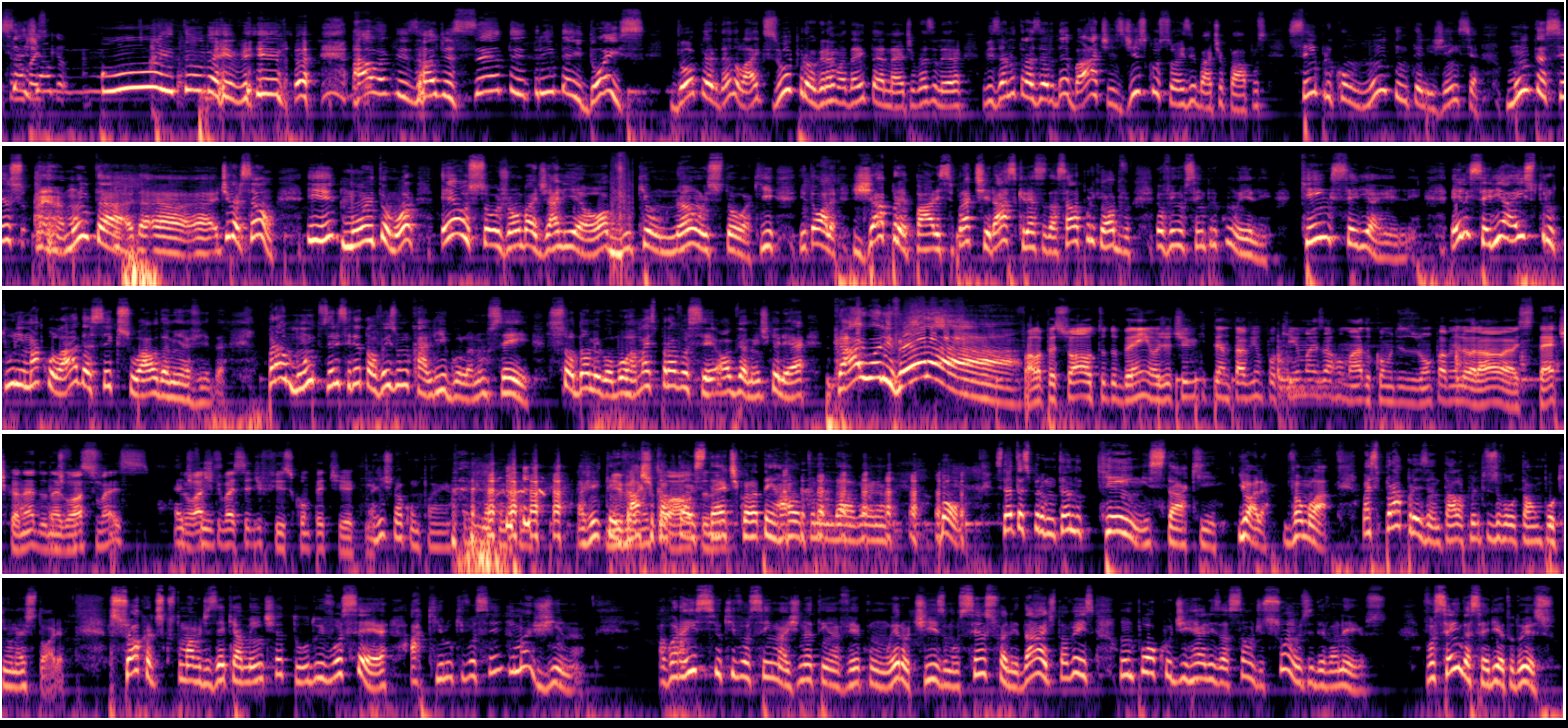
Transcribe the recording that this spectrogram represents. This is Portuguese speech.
Isso é Seja que eu... muito bem-vindo ao episódio 132 do Perdendo Likes, o programa da internet brasileira, visando trazer debates, discussões e bate-papos, sempre com muita inteligência, muita senso, muita uh, uh, diversão e muito humor. Eu sou o João Badiali e é óbvio que eu não estou aqui. Então, olha, já prepare-se para tirar as crianças da sala, porque óbvio, eu venho sempre com ele. Quem seria ele? Ele seria a estrutura imaculada sexual da minha vida. Para muitos, ele seria talvez um Calígula, não sei, Sodoma e Gomorra, mas para você, obviamente que ele é Caio Oliveira! Fala pessoal, tudo bem? Hoje eu tive que tentar vir um pouquinho mais arrumado, como diz o João, para melhorar a estética né, do é negócio, difícil. mas é eu difícil. acho que vai ser difícil competir aqui. A gente não acompanha. A gente, não acompanha. A gente tem baixo capital alto, né? estético, né? ela tem alto, não dá, vai não. Bom, você deve estar se perguntando quem está aqui. E olha, vamos lá. Mas para apresentá-la, eu preciso voltar um pouquinho na história. Sócrates costumava dizer que a mente é tudo e você é aquilo que você imagina. Agora, e se o que você imagina tem a ver com erotismo, sensualidade, talvez um pouco de realização de sonhos e devaneios? Você ainda seria tudo isso?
